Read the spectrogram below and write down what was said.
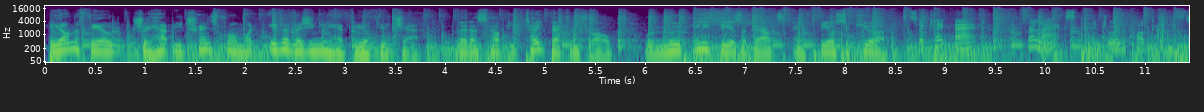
Beyond the field should help you transform whatever vision you have for your future. Let us help you take back control, remove any fears or doubts, and feel secure. So kick back, relax, and enjoy the podcast.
